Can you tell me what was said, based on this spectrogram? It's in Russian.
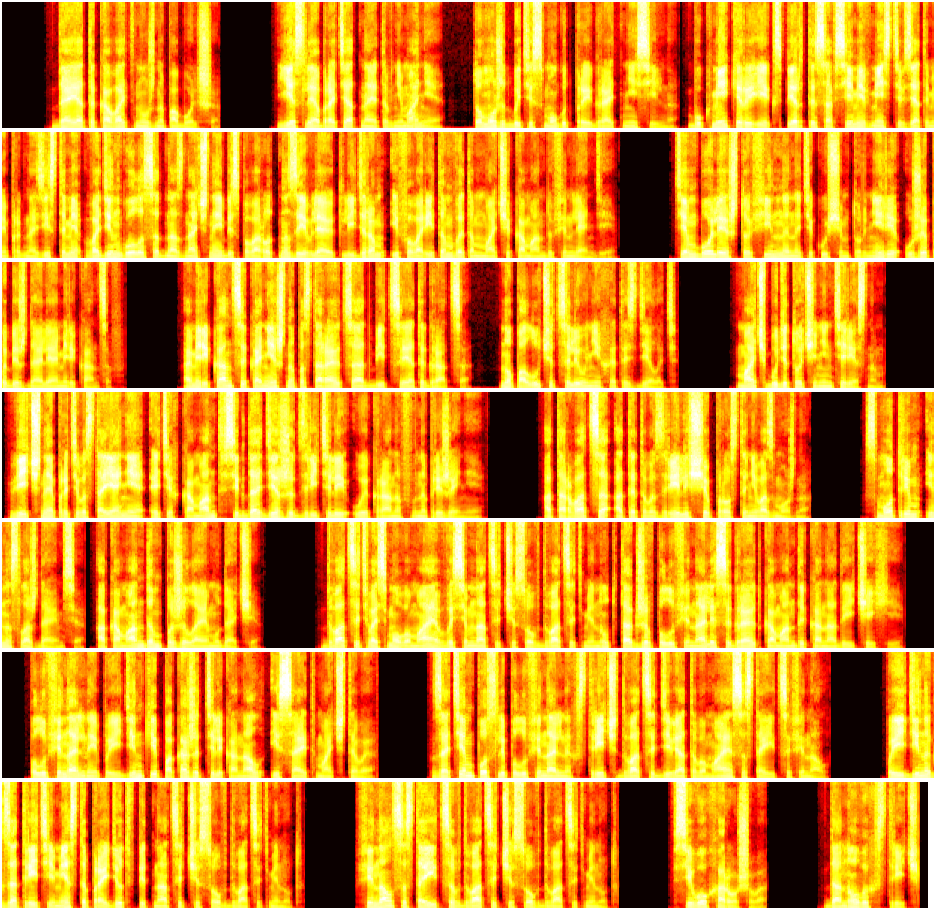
Да и атаковать нужно побольше. Если обратят на это внимание, то может быть и смогут проиграть не сильно. Букмекеры и эксперты со всеми вместе взятыми прогнозистами в один голос однозначно и бесповоротно заявляют лидером и фаворитом в этом матче команду Финляндии. Тем более, что финны на текущем турнире уже побеждали американцев. Американцы, конечно, постараются отбиться и отыграться, но получится ли у них это сделать? Матч будет очень интересным. Вечное противостояние этих команд всегда держит зрителей у экранов в напряжении. Оторваться от этого зрелища просто невозможно. Смотрим и наслаждаемся, а командам пожелаем удачи. 28 мая в 18 часов 20 минут также в полуфинале сыграют команды Канады и Чехии. Полуфинальные поединки покажет телеканал и сайт Матч ТВ. Затем после полуфинальных встреч 29 мая состоится финал. Поединок за третье место пройдет в 15 часов 20 минут. Финал состоится в 20 часов 20 минут. Всего хорошего. До новых встреч!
